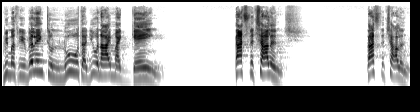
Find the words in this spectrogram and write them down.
We must be willing to lose that you and I might gain. That's the challenge. That's the challenge.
